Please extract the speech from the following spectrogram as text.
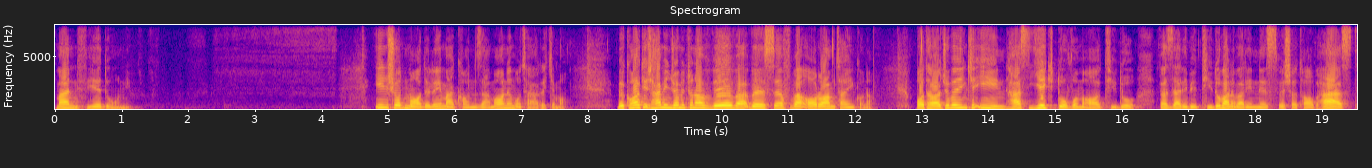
منفی دو و نیم. این شد معادله مکان زمان متحرک ما. به کمکش همینجا می‌تونم و و صفر و آ رو هم تعیین کنم. با توجه به اینکه این هست یک دوم آتی دو و ضریب تی دو بنابراین نصف شتاب هست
